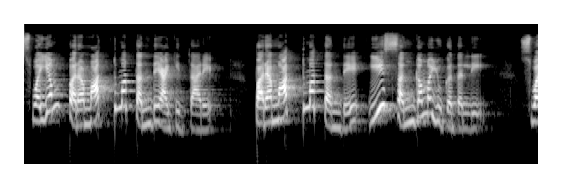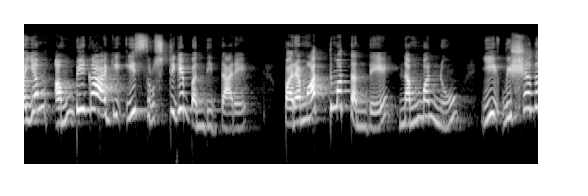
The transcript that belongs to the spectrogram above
ಸ್ವಯಂ ಪರಮಾತ್ಮ ತಂದೆಯಾಗಿದ್ದಾರೆ. ಪರಮಾತ್ಮ ತಂದೆ ಈ ಸಂಗಮ ಯುಗದಲ್ಲಿ ಸ್ವಯಂ ಅಂಬಿಕ ಆಗಿ ಈ ಸೃಷ್ಟಿಗೆ ಬಂದಿದ್ದಾರೆ. ಪರಮಾತ್ಮ ತಂದೆ ನಮ್ಮನ್ನು ಈ ವಿಷದ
